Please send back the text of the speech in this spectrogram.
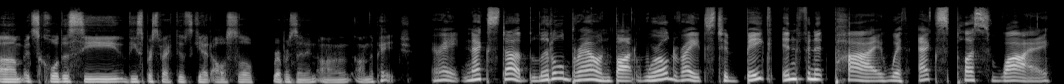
um, it's cool to see these perspectives get also represented on on the page. All right. Next up, Little Brown bought world rights to bake infinite pie with X plus Y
